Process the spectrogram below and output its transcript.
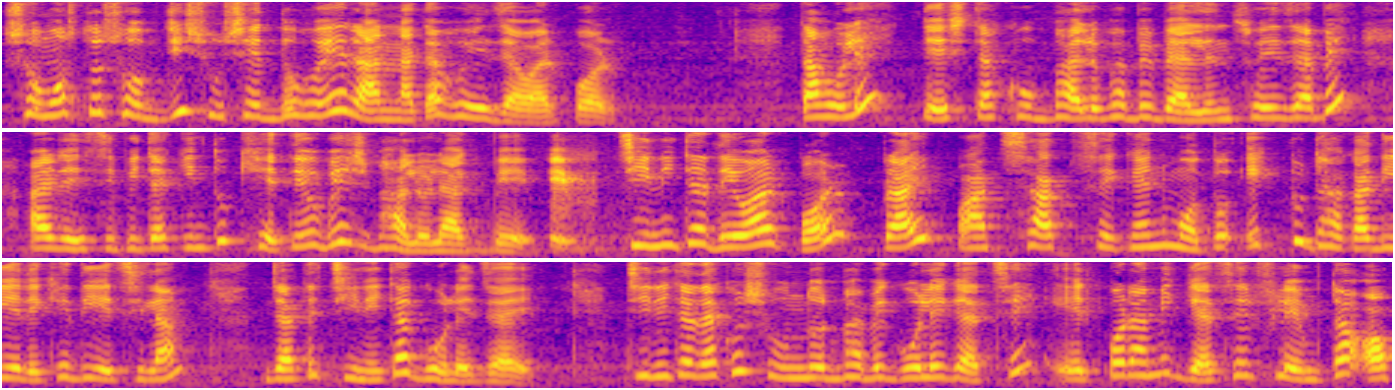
সমস্ত সবজি সুসেদ্ধ হয়ে রান্নাটা হয়ে যাওয়ার পর। তাহলে টেস্টটা খুব ভালোভাবে ব্যালেন্স হয়ে যাবে আর রেসিপিটা কিন্তু খেতেও বেশ ভালো লাগবে। চিনিটা দেওয়ার পর প্রায় পাঁচ সাত সেকেন্ড মতো একটু ঢাকা দিয়ে রেখে দিয়েছিলাম যাতে চিনিটা গলে যায়। চিনিটা দেখো সুন্দরভাবে গলে গেছে। এরপর আমি গ্যাসের ফ্লেমটা অফ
